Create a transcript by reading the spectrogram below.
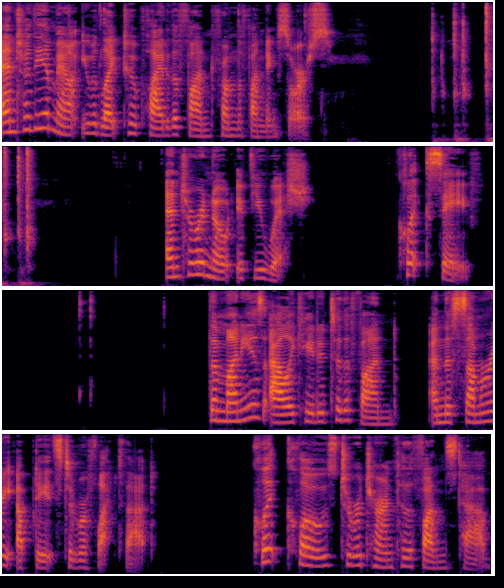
Enter the amount you would like to apply to the fund from the funding source. Enter a note if you wish. Click Save. The money is allocated to the fund and the summary updates to reflect that. Click Close to return to the Funds tab.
